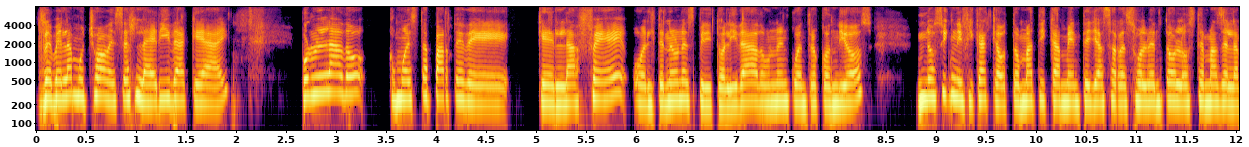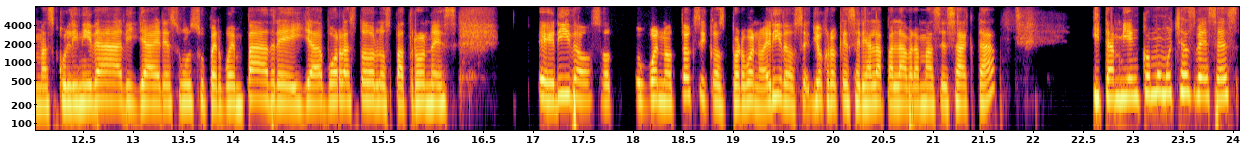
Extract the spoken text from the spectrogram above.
revela mucho a veces la herida que hay. Por un lado, como esta parte de que la fe o el tener una espiritualidad o un encuentro con Dios no significa que automáticamente ya se resuelven todos los temas de la masculinidad y ya eres un súper buen padre y ya borras todos los patrones heridos o, bueno, tóxicos, pero bueno, heridos, yo creo que sería la palabra más exacta. Y también como muchas veces,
